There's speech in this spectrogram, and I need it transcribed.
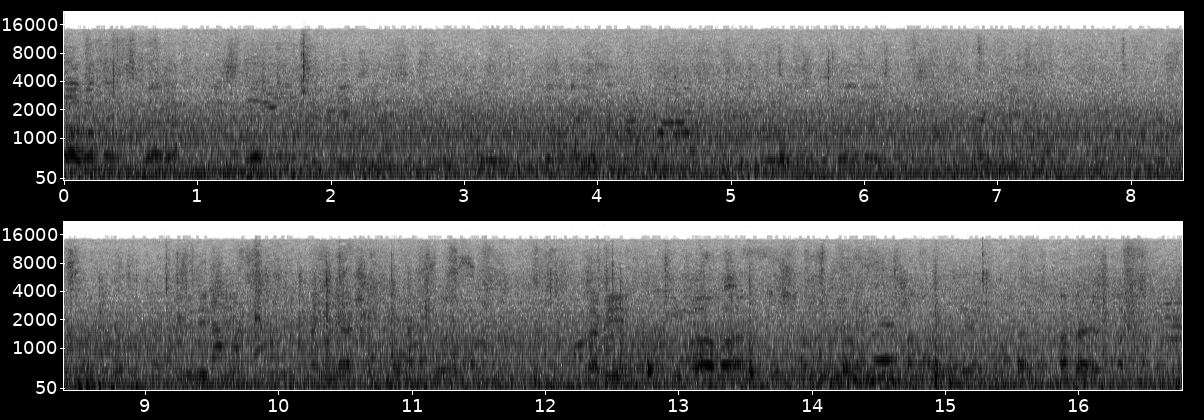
Davadan itibaren biz de bir davaya gibi de şey hangi yaşta olursa olsun. Tabii bu dava için Adalet Bakanlığı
